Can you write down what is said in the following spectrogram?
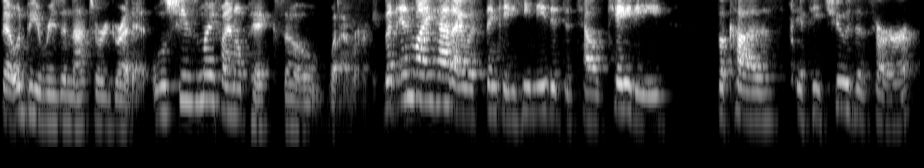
That would be a reason not to regret it. Well, she's my final pick, so whatever. But in my head, I was thinking he needed to tell Katie because if he chooses her,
